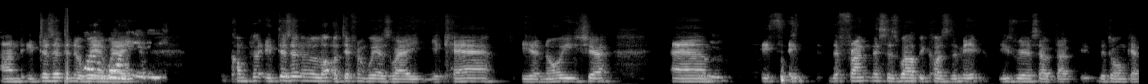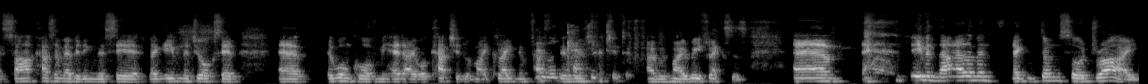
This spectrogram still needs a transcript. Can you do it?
and he does it in a What way where 180. complete, it does it in a lot of different ways where you care, he annoys you. Um, Mhm. it's it, the frankness as well because they make these realize out that they don't get sarcasm. Everything they say, like even the joke said, uh, "It won't go over my head. I will catch it with my lightning I fast. will catch it." uh, with my reflexes." Um, even that element, like done so dry,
